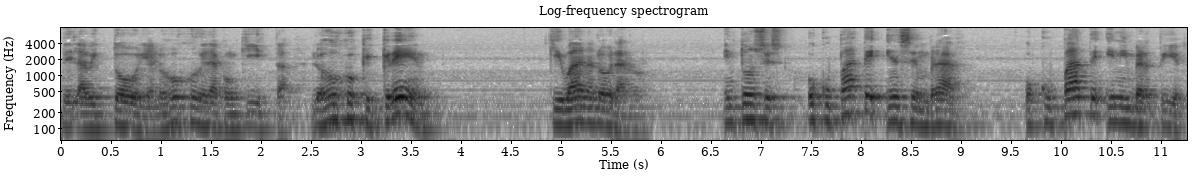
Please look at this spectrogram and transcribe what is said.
de la victoria, los ojos de la conquista, los ojos que creen que van a lograrlo. Entonces, ocupate en sembrar, ocupate en invertir,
